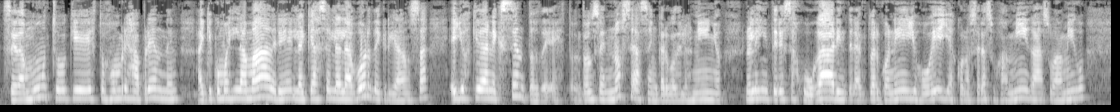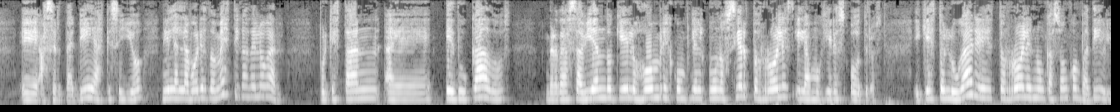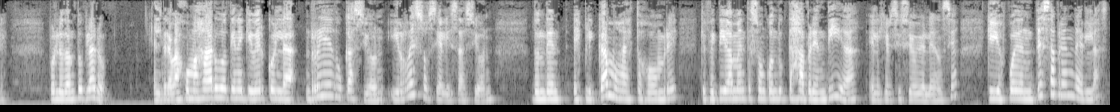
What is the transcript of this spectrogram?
se da mucho que estos hombres aprenden a que como es la madre la que hace la labor de crianza, ellos quedan exentos de esto. Entonces no se hacen cargo de los niños, no les interesa jugar, interactuar con ellos o ellas, conocer a sus amigas, a sus amigos, eh, hacer tareas, qué sé yo, ni las labores domésticas del hogar, porque están eh, educados, ¿verdad? Sabiendo que los hombres cumplen unos ciertos roles y las mujeres otros y que estos lugares, estos roles nunca son compatibles. Por lo tanto, claro, el trabajo más arduo tiene que ver con la reeducación y resocialización, donde explicamos a estos hombres que efectivamente son conductas aprendidas, el ejercicio de violencia, que ellos pueden desaprenderlas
